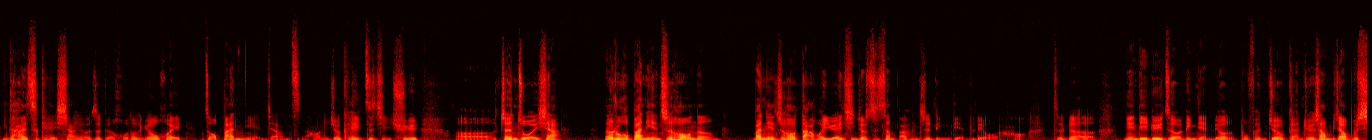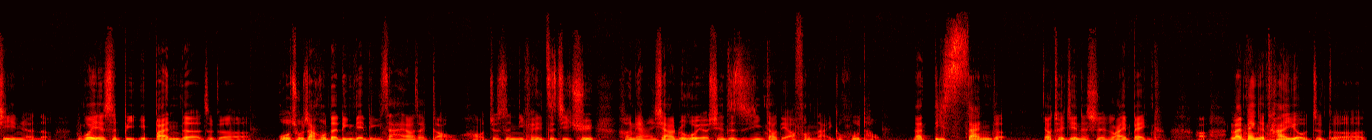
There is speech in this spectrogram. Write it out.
你都还是可以享有这个活动优惠，走半年这样子。好，你就可以自己去呃斟酌一下。那如果半年之后呢？半年之后打回原形就只剩百分之零点六了哈，这个年利率只有零点六的部分，就感觉上比较不吸引人了。不过也是比一般的这个活储账户的零点零三还要再高，好，就是你可以自己去衡量一下，如果有闲置资金，到底要放哪一个户头。那第三个要推荐的是 Line Bank，好，Line Bank 它有这个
